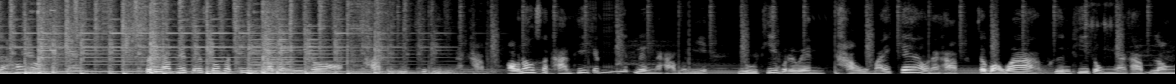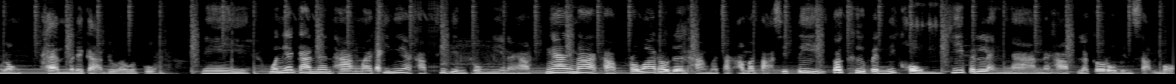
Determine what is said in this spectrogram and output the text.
และห้องนอน สวัสดีครับ HS Property ครับวันนี้ก็พาไปดูที่ดินนะครับ ออกนอกสถานที่กันนิดนึงนะครับ วันนี้อยู่ที่บริเวณเขาไม้แก้วนะครับ จะบอกว่าพื้นที่ตรงนี้ครับ ลองลองแพลนบรรยากาศดูครับคุณปุ๊ นี่ วันนี้การเดินทางมาที่เนี่ยครับที่ดินตรงนี้นะครับ ง่ายมากครับ เพราะว่าเราเดินทางมาจากอมตะซิตี้ก็คือเป็นนิคมที่เป็นแหล่งงานนะครับ แล้วก็โรบินสันบ่อ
